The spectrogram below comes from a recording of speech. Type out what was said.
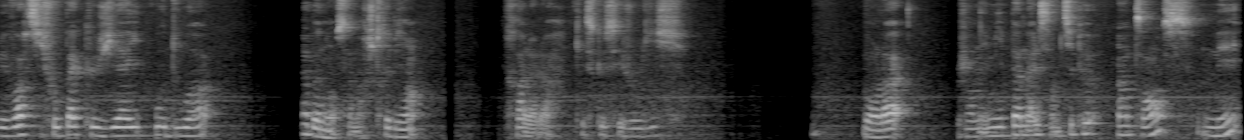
Je vais voir s'il faut pas que j'y aille au doigt. Ah bah non, ça marche très bien. Ah là là, qu'est-ce que c'est joli. Bon là, j'en ai mis pas mal, c'est un petit peu intense, mais...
